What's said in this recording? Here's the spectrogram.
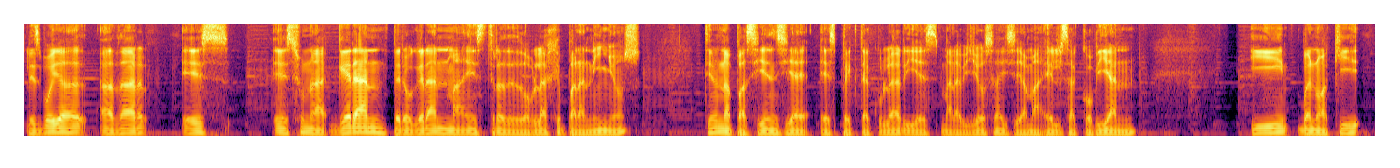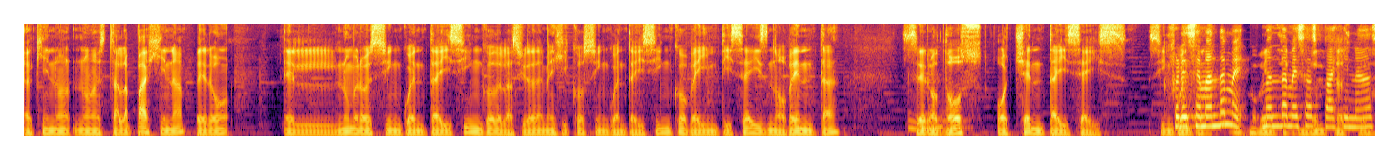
les voy a, a dar, es, es una gran, pero gran maestra de doblaje para niños. Tiene una paciencia espectacular y es maravillosa y se llama Elsa Cobian. Y bueno, aquí, aquí no, no está la página, pero el número es 55 de la Ciudad de México, 55 26 90 02 86. Frese, mándame, mándame esas páginas.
